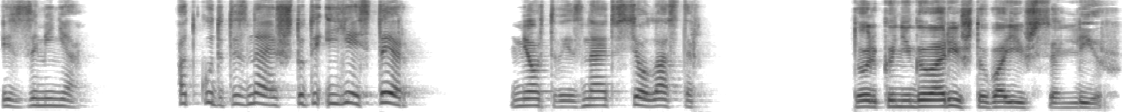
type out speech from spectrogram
из-за меня!» Откуда ты знаешь, что ты и есть Тер? Мертвые знают все, Ластер. Только не говори, что боишься, Лир.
